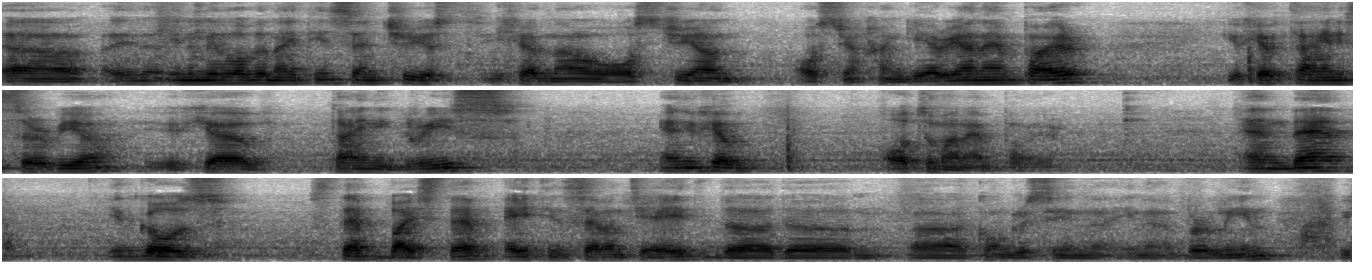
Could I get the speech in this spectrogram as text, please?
uh, in, in the middle of the 19th century, you have now Austrian, Austrian-Hungarian Empire. You have tiny Serbia. You have tiny Greece, and you have Ottoman Empire. And then it goes step by step. 1878, the the uh, Congress in in uh, Berlin. You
